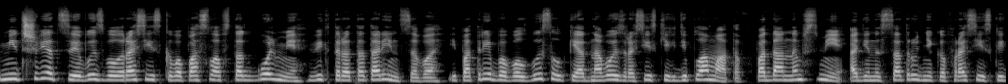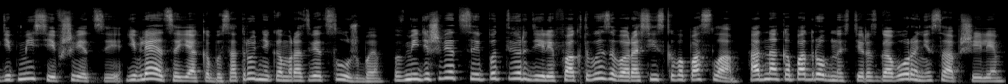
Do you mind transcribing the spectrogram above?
МИД Швеции вызвал российского посла в Стокгольме Виктора Татаринцева и потребовал высылки одного из российских дипломатов. По данным СМИ, один из сотрудников российской дипмиссии в Швеции является якобы сотрудником разведслужбы. В МИДе Швеции подтвердили факт вызова российского посла, однако подробности разговора не сообщили.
